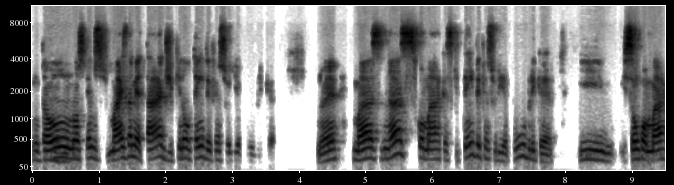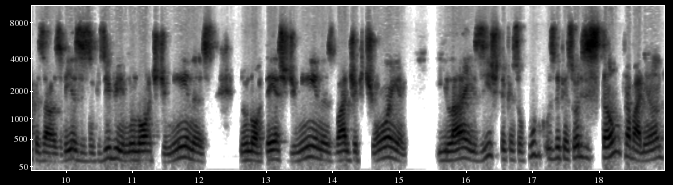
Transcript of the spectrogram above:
então uhum. nós temos mais da metade que não tem defensoria pública, não é? Mas nas comarcas que têm defensoria pública, e, são comarcas, às vezes, inclusive no norte de Minas, no nordeste de Minas, Vale de Equitionha, e lá existe defensor público, os defensores estão trabalhando,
